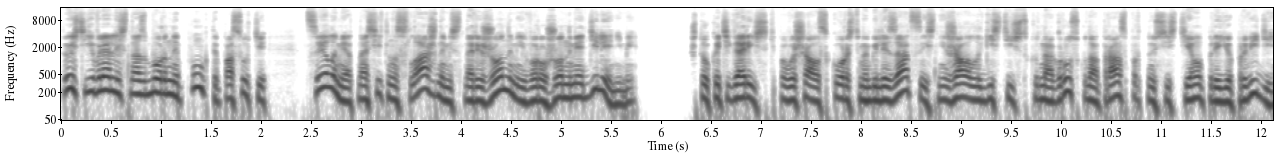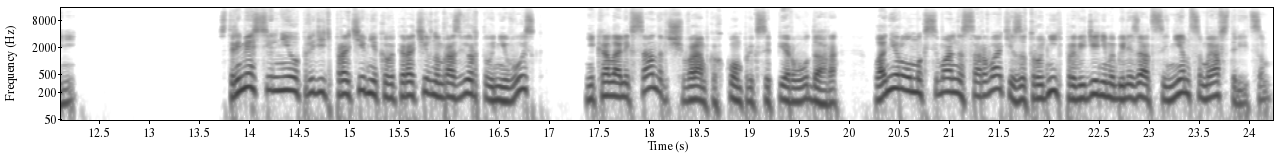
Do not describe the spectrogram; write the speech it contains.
То есть являлись на сборные пункты, по сути, целыми, относительно слаженными, снаряженными и вооруженными отделениями, что категорически повышало скорость мобилизации и снижало логистическую нагрузку на транспортную систему при ее проведении. Стремясь сильнее упредить противника в оперативном развертывании войск, Николай Александрович в рамках комплекса первого удара планировал максимально сорвать и затруднить проведение мобилизации немцам и австрийцам.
